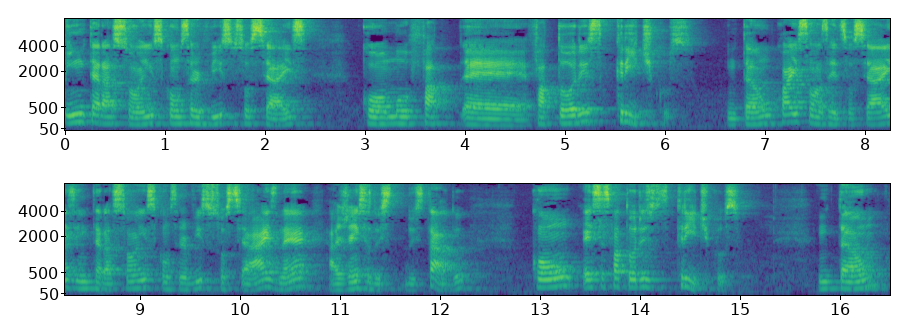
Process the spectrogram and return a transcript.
e interações com serviços sociais como é, fatores críticos então, quais são as redes sociais e interações com serviços sociais, né, agências do, do Estado, com esses fatores críticos? Então,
